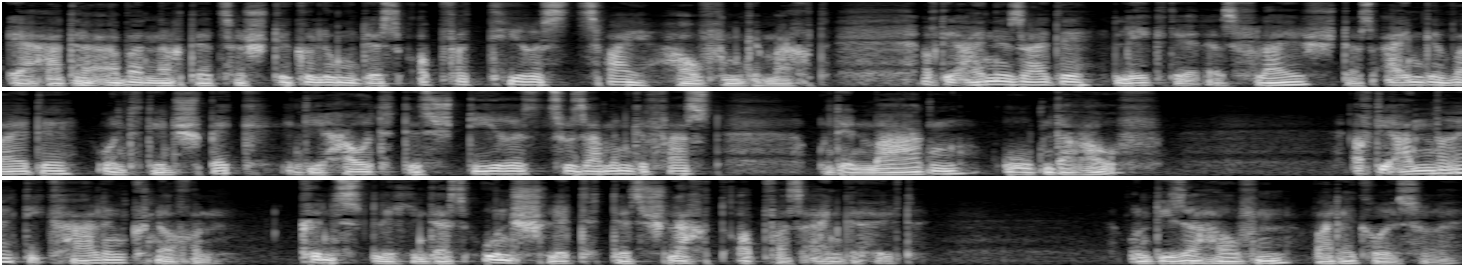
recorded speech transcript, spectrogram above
Er hatte aber nach der Zerstückelung des Opfertieres zwei Haufen gemacht. Auf die eine Seite legte er das Fleisch, das Eingeweide und den Speck in die Haut des Stieres zusammengefasst und den Magen oben darauf, auf die andere die kahlen Knochen künstlich in das Unschlitt des Schlachtopfers eingehüllt. Und dieser Haufen war der größere.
